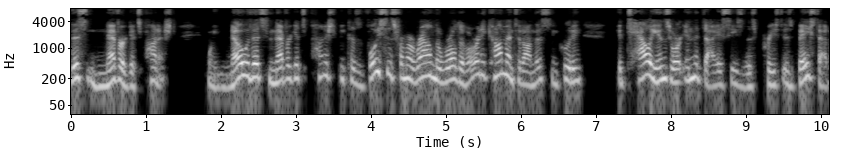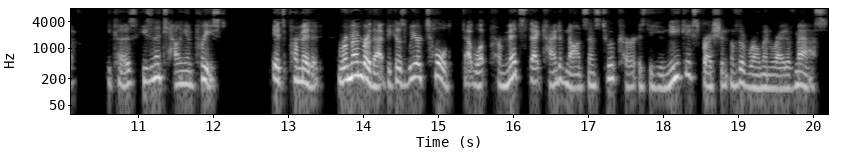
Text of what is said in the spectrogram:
This never gets punished. We know this never gets punished because voices from around the world have already commented on this, including Italians who are in the diocese this priest is based out of, because he's an Italian priest. It's permitted. Remember that because we are told that what permits that kind of nonsense to occur is the unique expression of the Roman rite of Mass.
